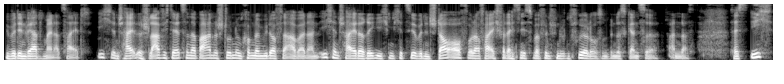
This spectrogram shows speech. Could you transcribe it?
über den Wert meiner Zeit. Ich entscheide, schlafe ich da jetzt in der Bahn eine Stunde und komme dann wieder auf der Arbeit an. Ich entscheide, rege ich mich jetzt hier über den Stau auf oder fahre ich vielleicht das nächste Mal fünf Minuten früher los und bin das Ganze anders. Das heißt, ich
